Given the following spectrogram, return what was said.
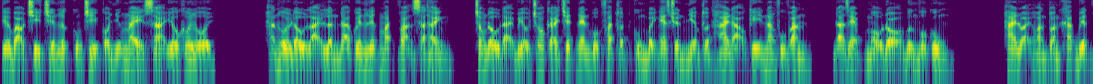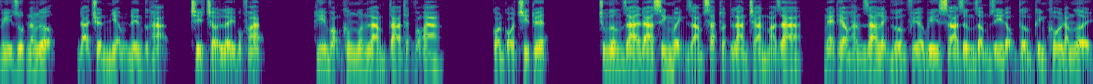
kia bảo trì chiến lược cũng chỉ có những này xà yêu khôi lỗi hắn hồi đầu lại lần đã quên liếc mắt vạn xà thành, trong đầu đại biểu cho cái chết đen buộc phát thuật cùng bệnh s chuyển nhiễm thuật hai đạo kỹ năng phù văn, đã dẹp màu đỏ bừng vô cùng. Hai loại hoàn toàn khác biệt vi rút năng lượng, đã truyền nhiễm đến cực hạn, chỉ chờ lấy bộc phát. Hy vọng không muốn làm ta thất vọng a. Còn có chi tuyết trung ương gia đa sinh mệnh giám sát thuật lan tràn mà ra, nghe theo hắn ra lệnh hướng phía bí xà rừng rậm di động tưởng kính khôi đám người,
